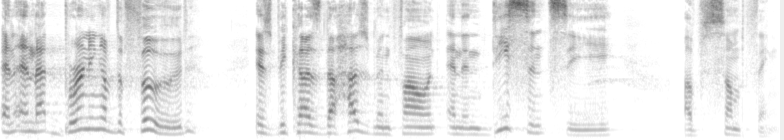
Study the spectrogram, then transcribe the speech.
and, and that burning of the food is because the husband found an indecency of something.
